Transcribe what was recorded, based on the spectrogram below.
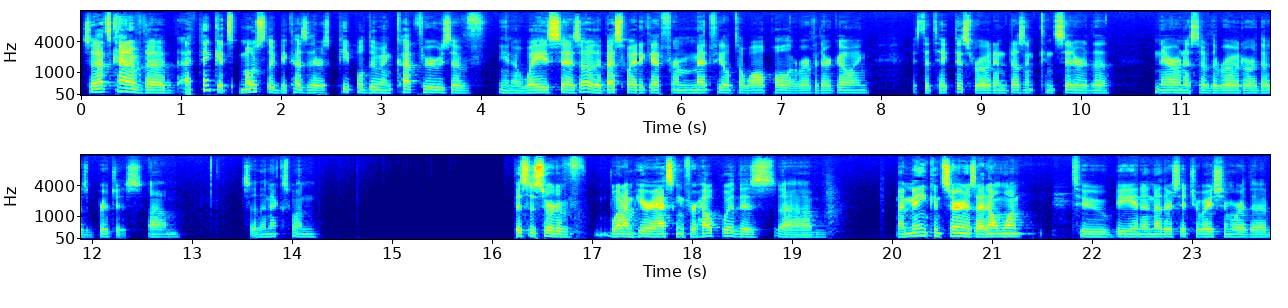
so that's kind of the. I think it's mostly because there's people doing cut throughs of you know Waze says oh the best way to get from Medfield to Walpole or wherever they're going is to take this road and doesn't consider the narrowness of the road or those bridges. Um, so the next one. This is sort of what I'm here asking for help with. Is um, my main concern is I don't want to be in another situation where the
